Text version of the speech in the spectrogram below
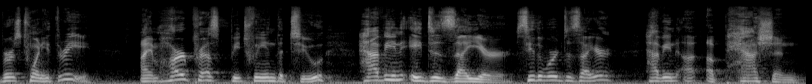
Verse 23 I am hard pressed between the two, having a desire. See the word desire? Having a, a passion,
